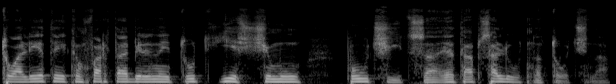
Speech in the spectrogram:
туалеты комфортабельные, тут есть чему поучиться, это абсолютно точно.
